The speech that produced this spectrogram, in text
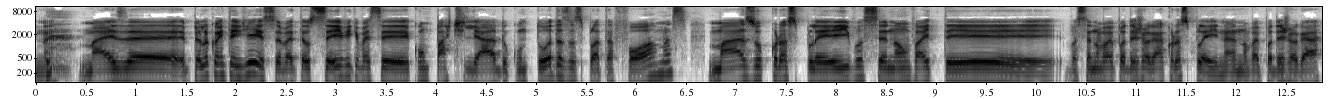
né? Mas, é, pelo que eu entendi, é isso. Você vai ter o save que vai ser compartilhado com todas as plataformas, mas o crossplay você não vai ter. Você não vai poder jogar crossplay, né? Não vai poder jogar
